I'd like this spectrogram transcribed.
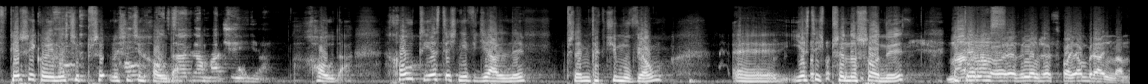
W pierwszej kolejności przenosicie hołda. Zaga, Maciej i ja. Hołda. Hołd jesteś niewidzialny, przynajmniej tak ci mówią. E, jesteś przenoszony i Mam, teraz no, rozumiem, że swoją broń mam.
